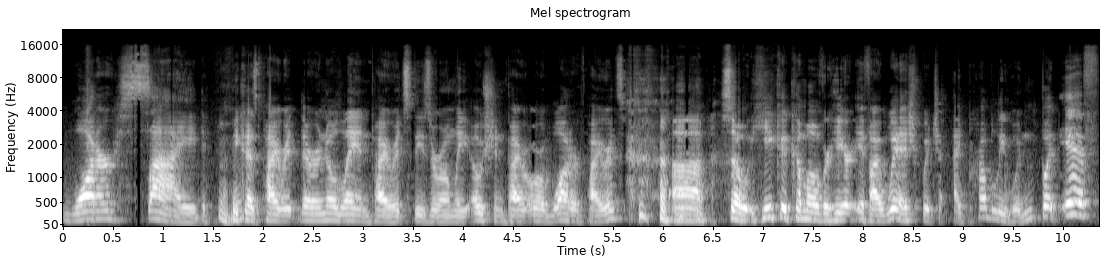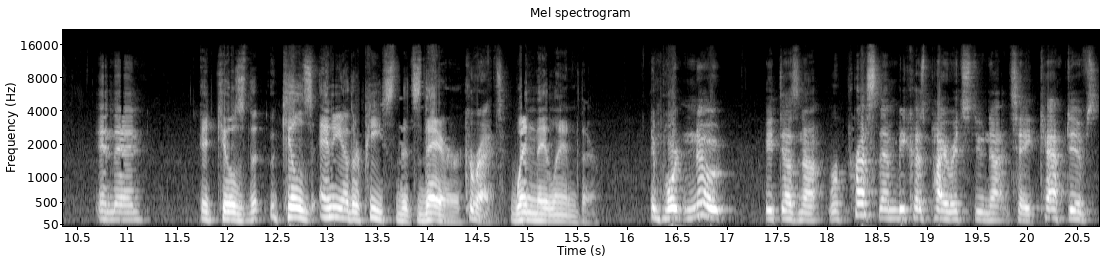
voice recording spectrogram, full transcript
water side Mm-hmm. because pirate there are no land pirates. These are only ocean pirate or water pirates. uh, so he could come over here if I wish, which I probably wouldn't, but if and then It kills the kills any other piece that's there correct. when they land there. Important note: it does not repress them because pirates do not take captives;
